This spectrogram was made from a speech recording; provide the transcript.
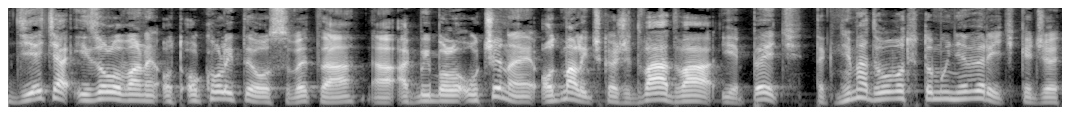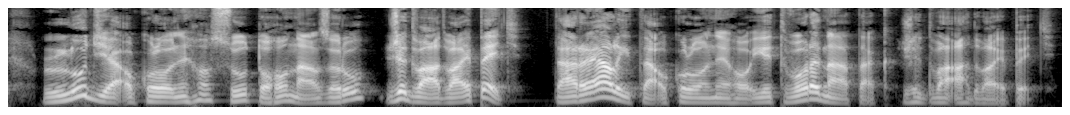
Dieťa izolované od okolitého sveta, a ak by bolo učené od malička, že 2 a 2 je 5, tak nemá dôvod tomu neveriť, keďže ľudia okolo neho sú toho názoru, že 2 a 2 je 5. Tá realita okolo neho je tvorená tak, že 2 a 2 je 5.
